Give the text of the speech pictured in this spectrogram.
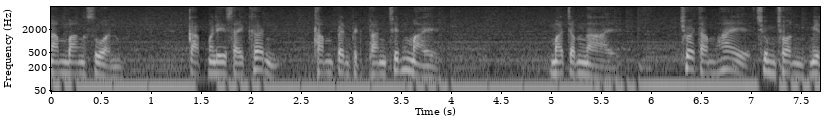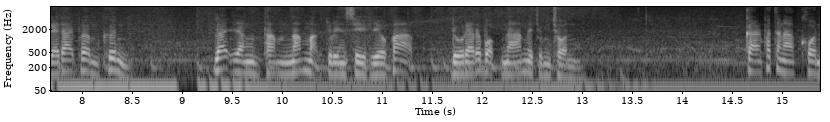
นำบางส่วนกลับมารีไซเคิลทำเป็นผลิตภัณฑ์ชิ้นใหม่ มาจำหน่าย ช่วยทำให้ชุมชนมีรายได้เพิ่มขึ้น และยังทำน้ำหมักจุลินทรีย์ชีวภาพ ดูแลระบบน้ำในชุมชน การพัฒนาคน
